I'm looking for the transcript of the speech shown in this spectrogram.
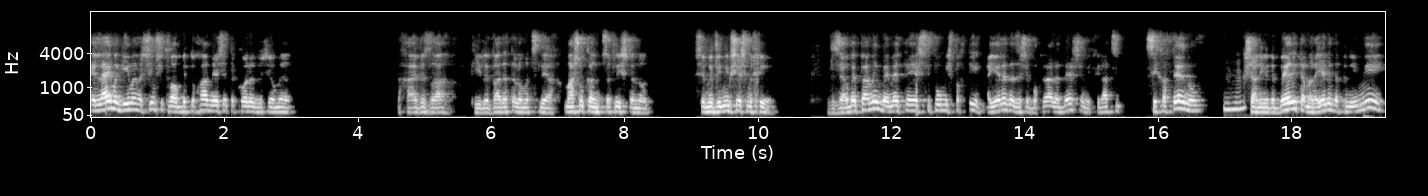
אליי מגיעים אנשים שכבר בתוכם יש את הקול הזה שאומר, אתה חייב עזרה, כי לבד אתה לא מצליח. משהו כאן צריך להשתנות, שמבינים שיש מחיר. וזה הרבה פעמים באמת אה, יש סיפור משפחתי. הילד הזה שבוחר על הדשא מתחילת שיחתנו, mm-hmm. כשאני מדבר איתם על הילד הפנימי,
